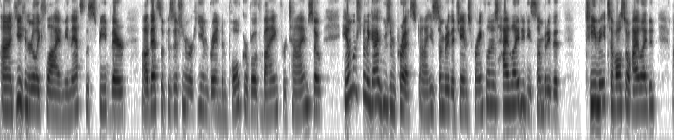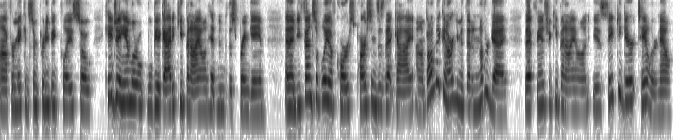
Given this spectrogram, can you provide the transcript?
uh, and he can really fly. I mean, that's the speed there. Uh, that's the position where he and Brandon Polk are both vying for time. So Hamler's been the guy who's impressed. Uh, he's somebody that James Franklin has highlighted. He's somebody that teammates have also highlighted uh, for making some pretty big plays. So KJ Hamler will be a guy to keep an eye on heading into the spring game. And then defensively, of course, Parsons is that guy. Um, but I'll make an argument that another guy that fans should keep an eye on is safety Garrett Taylor. Now,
